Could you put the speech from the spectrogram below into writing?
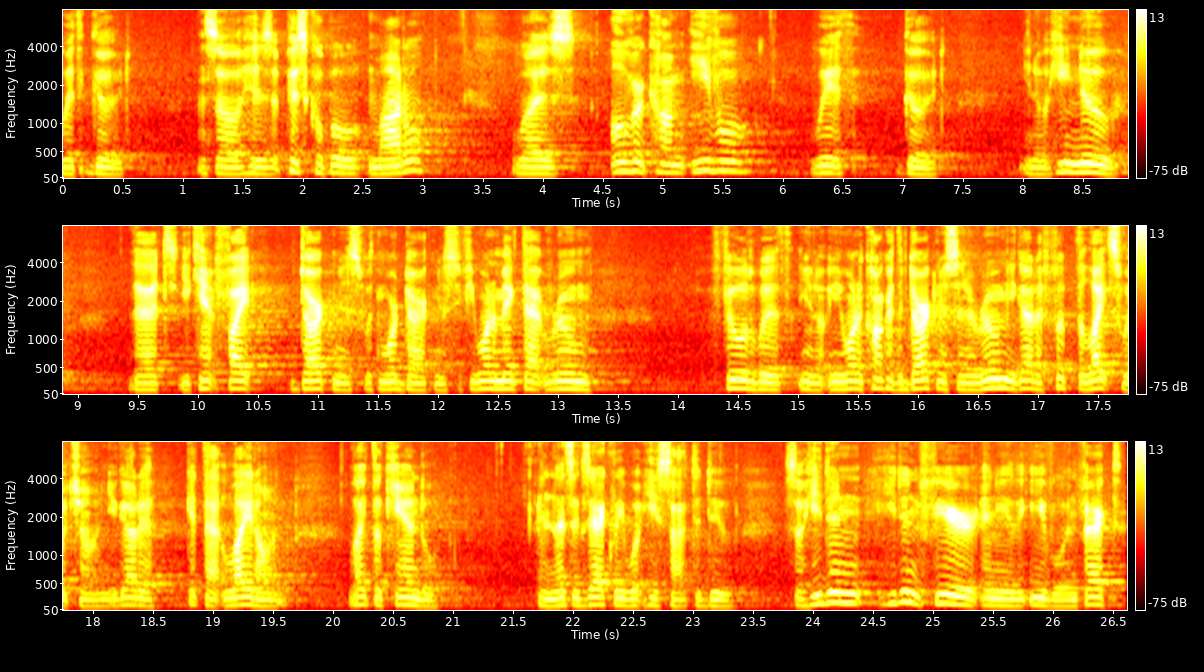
with good. And so his episcopal model was overcome evil with good. You know, he knew that you can't fight darkness with more darkness. If you want to make that room filled with, you know, you want to conquer the darkness in a room, you got to flip the light switch on. You got to get that light on, light the candle. And that's exactly what he sought to do. So he didn't, he didn't fear any of the evil. In fact,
